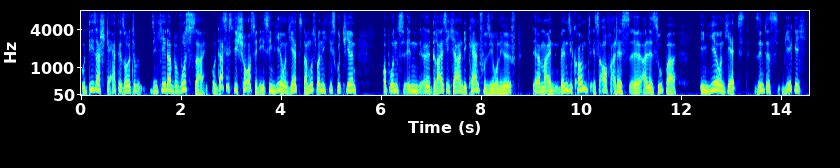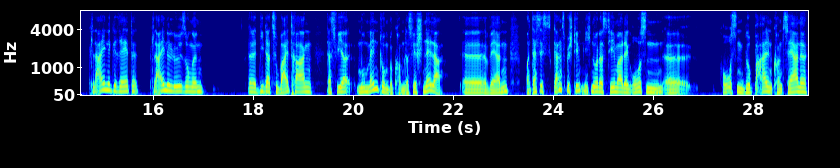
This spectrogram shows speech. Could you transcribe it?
Und dieser Stärke sollte sich jeder bewusst sein. Und das ist die Chance, die ist ihm hier und jetzt. Da muss man nicht diskutieren, ob uns in äh, 30 Jahren die Kernfusion hilft. Ja, mein, wenn sie kommt, ist auch alles, äh, alles super. Im Hier und Jetzt sind es wirklich kleine Geräte, kleine Lösungen, äh, die dazu beitragen, dass wir Momentum bekommen, dass wir schneller äh, werden. Und das ist ganz bestimmt nicht nur das Thema der großen, äh, großen globalen Konzerne.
